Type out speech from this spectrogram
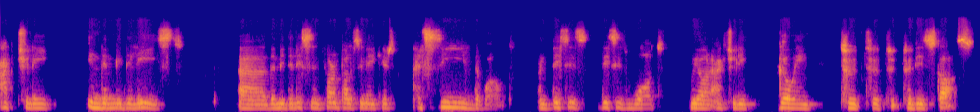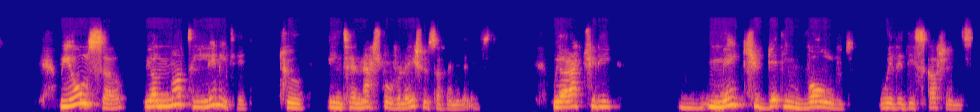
actually in the Middle East, uh, the Middle Eastern foreign policymakers perceive the world. And this is, this is what we are actually going to, to, to, to discuss. We also, we are not limited to international relations of the Middle East. We are actually make you get involved with the discussions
